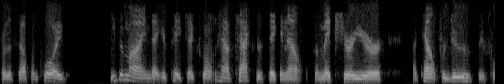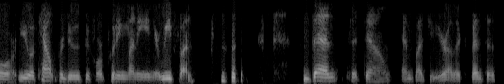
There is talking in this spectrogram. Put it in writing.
For the self-employed, keep in mind that your paychecks won't have taxes taken out, so make sure your account for dues before you account for dues before putting money in your weed fund. then sit down and budget your other expenses.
